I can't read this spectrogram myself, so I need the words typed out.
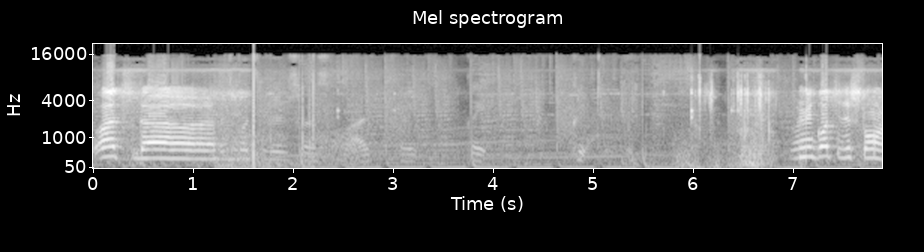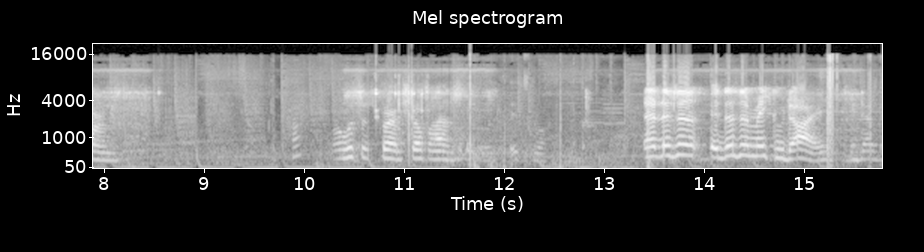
let's go. This. We're gonna go to the storm. Huh? Oh, what's the storm? Stuff has. It's working. It doesn't. It doesn't make you die. It doesn't.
